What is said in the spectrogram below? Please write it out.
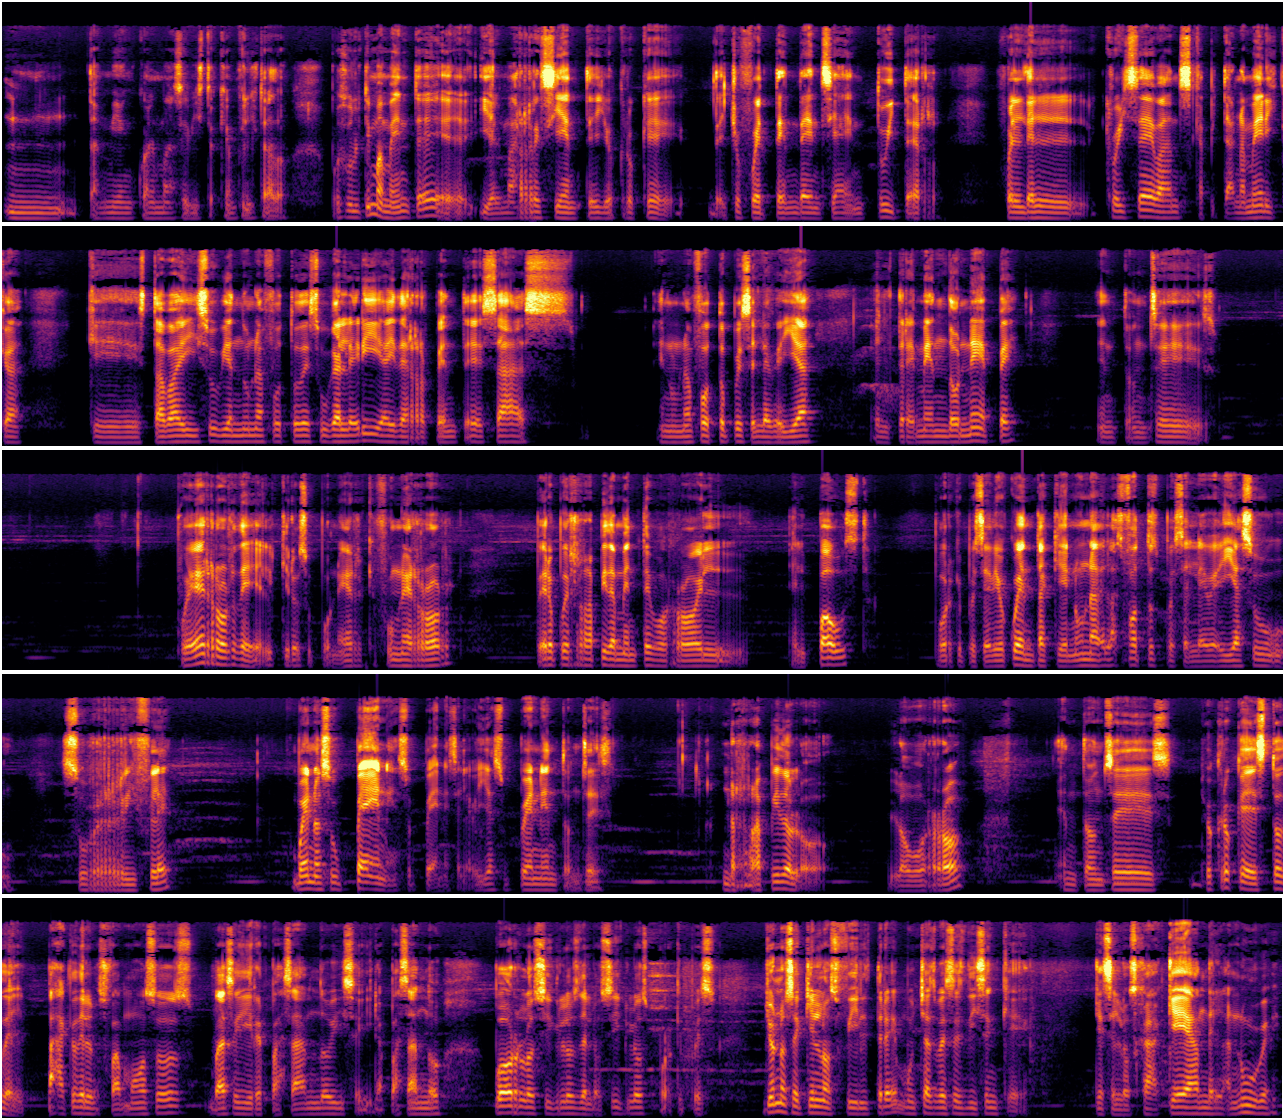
Mm, también, ¿cuál más he visto que han filtrado? Pues últimamente, eh, y el más reciente, yo creo que de hecho fue tendencia en Twitter, fue el del Chris Evans, Capitán América, que estaba ahí subiendo una foto de su galería y de repente esas en una foto pues se le veía el tremendo nepe entonces fue error de él quiero suponer que fue un error pero pues rápidamente borró el, el post porque pues se dio cuenta que en una de las fotos pues se le veía su su rifle bueno, su pene, su pene, se le veía su pene, entonces rápido lo, lo borró. Entonces, yo creo que esto del pack de los famosos va a seguir pasando y seguirá pasando por los siglos de los siglos, porque pues yo no sé quién los filtre, muchas veces dicen que, que se los hackean de la nube.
